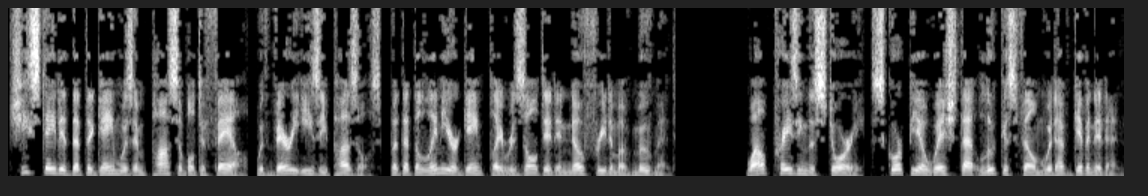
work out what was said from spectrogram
She stated that the game was impossible to fail, with very easy puzzles, but that the linear gameplay resulted in no freedom of movement. While praising the story, Scorpia wished that Lucasfilm would have given it an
